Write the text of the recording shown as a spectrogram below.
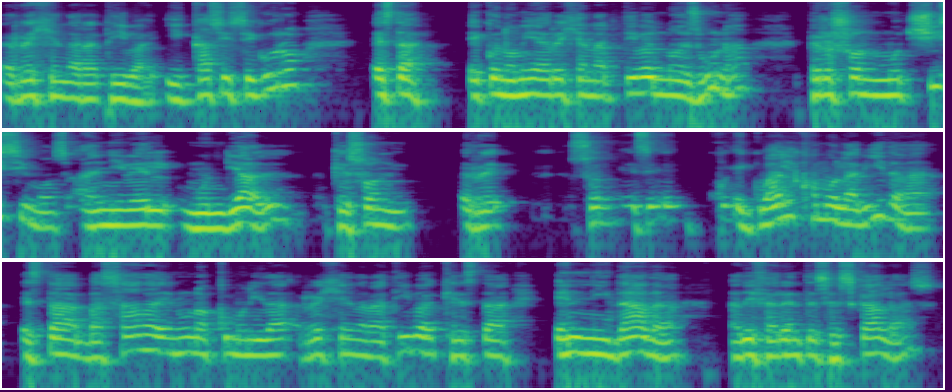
regenerativa. Y casi seguro, esta economía regenerativa no es una, pero son muchísimos a nivel mundial que son, igual como la vida está basada en una comunidad regenerativa que está ennidada a diferentes escalas,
